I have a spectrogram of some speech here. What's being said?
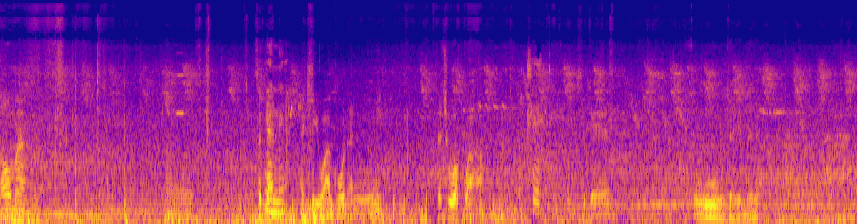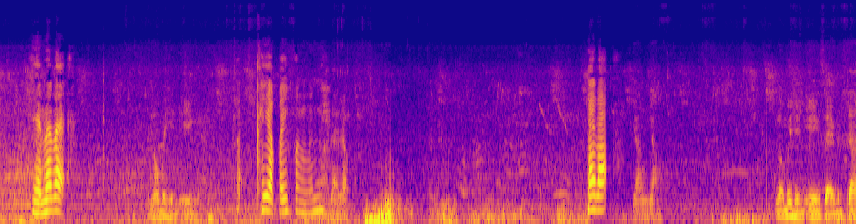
เอามาเอา สแกอันนนี้ ไอ QR code อันนี้ จะชัวร์กว่า โอเค สแกน โอ้ จะเห็นไหมเนี่ย เห็นแล้วแหละ เราไม่เห็นเองอะขยับไปฝั่งนั้นนี่อ่าได้แล้ว ได้ละ ยังยังเราไม่เห็นเองแสงมันจ้า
